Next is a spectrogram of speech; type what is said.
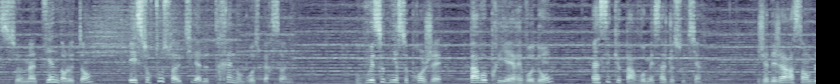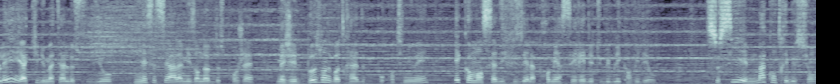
se maintienne dans le temps et surtout soit utile à de très nombreuses personnes. Vous pouvez soutenir ce projet par vos prières et vos dons, ainsi que par vos messages de soutien. J'ai déjà rassemblé et acquis du matériel de studio nécessaire à la mise en œuvre de ce projet, mais j'ai besoin de votre aide pour continuer et commencer à diffuser la première série d'études bibliques en vidéo. Ceci est ma contribution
